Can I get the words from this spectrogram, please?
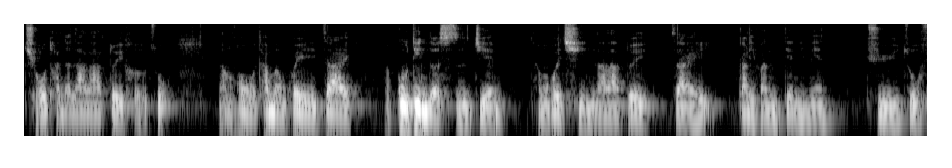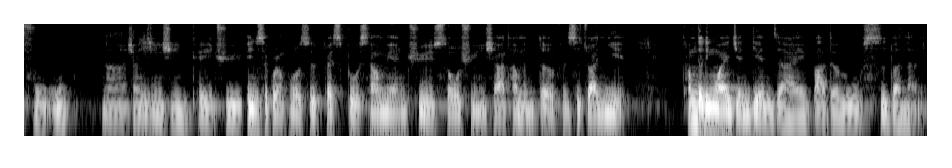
球团的啦啦队合作，然后他们会在固定的时间，他们会请啦啦队在咖喱饭店里面去做服务。那详细情形可以去 Instagram 或是 Facebook 上面去搜寻一下他们的粉丝专页。他们的另外一间店在八德路四段那里。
